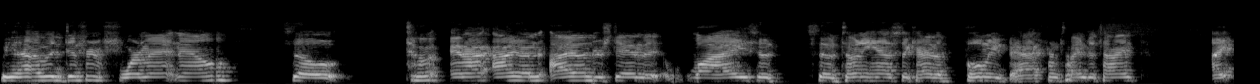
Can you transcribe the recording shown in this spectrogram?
we have a different format now. So to, and I I I understand why. So so Tony has to kind of pull me back from time to time. I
